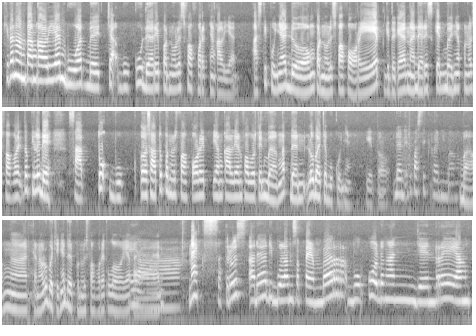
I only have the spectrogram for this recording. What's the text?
kita nantang kalian buat baca buku dari penulis favoritnya kalian. Pasti punya dong penulis favorit gitu kan. Nah, dari sekian banyak penulis favorit itu pilih deh satu buku satu penulis favorit yang kalian favoritin banget dan lo baca bukunya gitu. dan itu pasti keren banget Banget karena lo bacanya dari penulis favorit lo ya Iya. kan. Next. Terus ada di bulan September buku dengan genre yang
